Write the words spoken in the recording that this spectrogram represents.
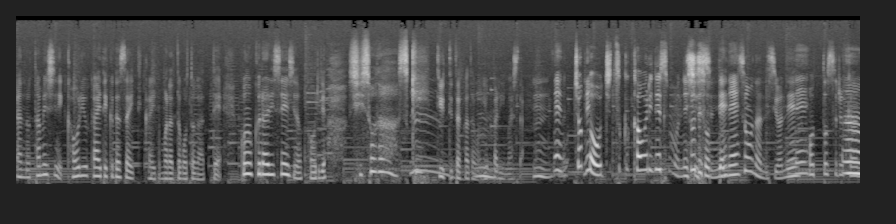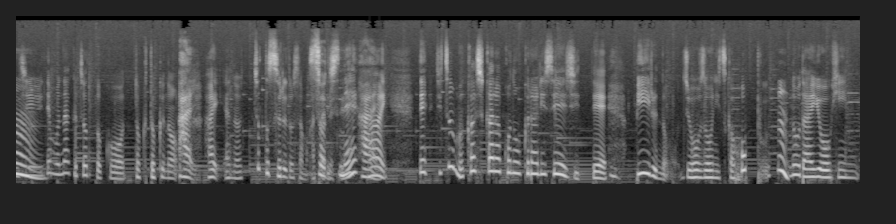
あの試しに香りを変えてくださいって書いてもらったことがあってこのクラリセージの香りでしそだ好きって言ってた方もやっぱりいました、うん。ね、ちょっと落ち着く香りですもんね、そうシですね。ソってね。そうなんですよね。ね。ほっとする感じ、うん。でもなんかちょっとこう独特のはい。はい、あのちょっと鋭さもあっそうですたりしてね。ね。はい。で実は昔からこのクラリセージって、ビールの醸造に使うホップうん。の代用品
